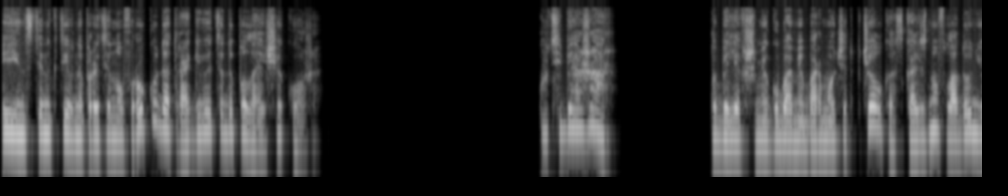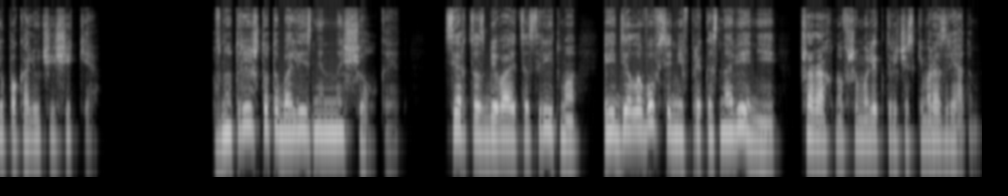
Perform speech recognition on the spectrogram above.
и, инстинктивно протянув руку, дотрагивается до пылающей кожи. «У тебя жар», — побелевшими губами бормочет пчелка, скользнув ладонью по колючей щеке. Внутри что-то болезненно щелкает. Сердце сбивается с ритма, и дело вовсе не в прикосновении, шарахнувшем электрическим разрядом.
